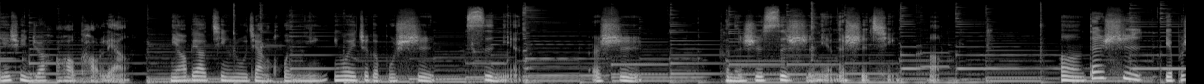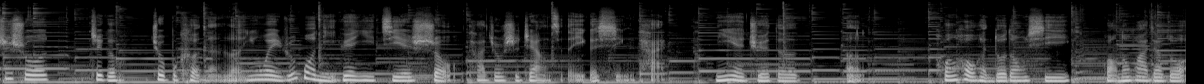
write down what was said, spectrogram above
也许你就要好好考量，你要不要进入这样婚姻？因为这个不是四年，而是可能是四十年的事情啊。嗯，但是也不是说这个。就不可能了，因为如果你愿意接受他就是这样子的一个心态，你也觉得，嗯，婚后很多东西，广东话叫做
